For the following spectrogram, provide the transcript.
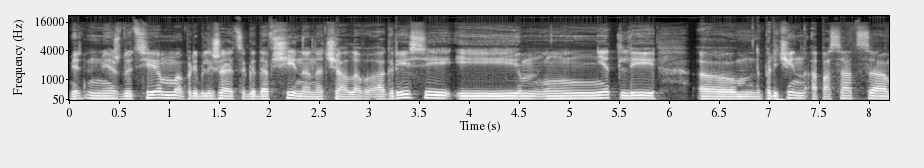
Между тем, приближается годовщина начала агрессии, и нет ли э, причин опасаться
